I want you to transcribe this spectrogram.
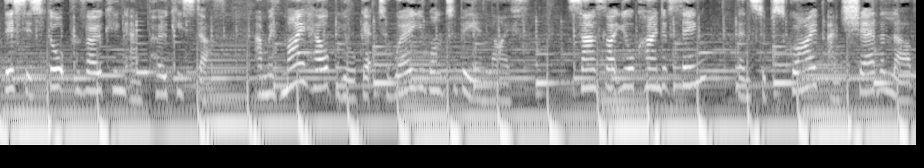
This is thought provoking and pokey stuff, and with my help, you'll get to where you want to be in life. Sounds like your kind of thing? Then subscribe and share the love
